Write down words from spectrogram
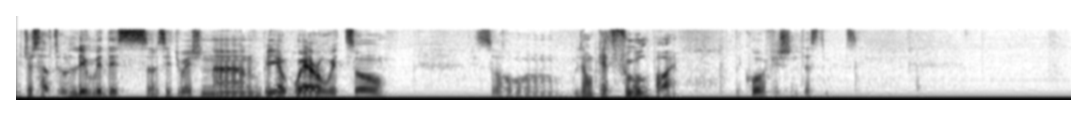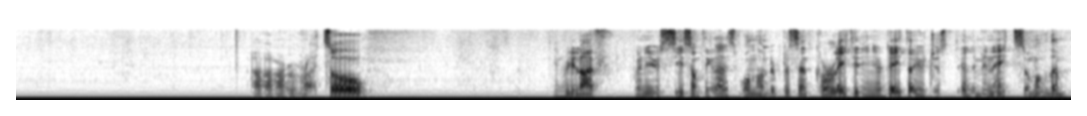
you just have to live with this uh, situation and be aware of it, so so uh, we don't get fooled by the coefficient estimates. All right, so in real life, when you see something that is 100% correlated in your data, you just eliminate some of them.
